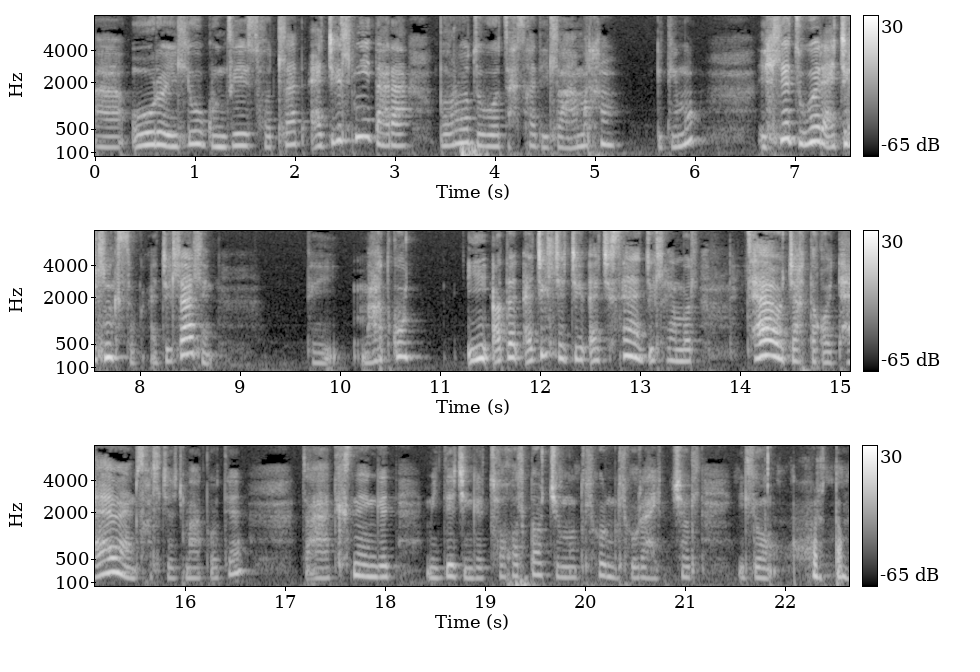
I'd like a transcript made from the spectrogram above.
а өөрөө илүү гүнзгий судлаад ажиглсны дараа буруу зөвөө засахад илүү амархан гэдэг юм уу? Эхлээ зүгээр ажиглана гэсэн үг. Ажиглаа л юм. Тэг магадгүй одоо ажиглж ажиг сайн ажиглах юм бол цай ууж явахдаа гоё тайван амьсгалж яж магадгүй тий. За тэгснээ ингээд мэдээж ингээд цухалдуу ч юм уу төлхөр мөлхөөрөө хайчвал илүү хурдан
